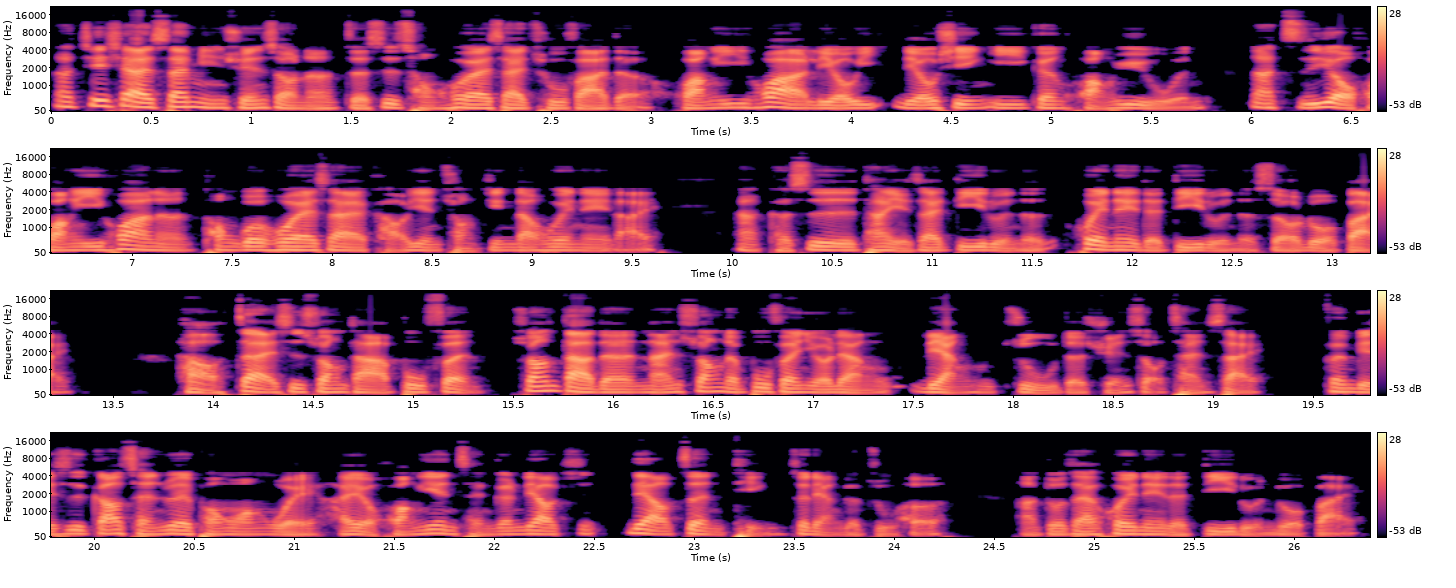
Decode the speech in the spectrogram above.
那接下来三名选手呢，则是从户外赛出发的黄一化、刘刘星一跟黄玉文。那只有黄一化呢通过户外赛的考验，闯进到会内来。那可是他也在第一轮的会内的第一轮的时候落败。好，再来是双打部分，双打的男双的部分有两两组的选手参赛。分别是高承瑞、彭王伟，还有黄彦成跟廖廖正廷这两个组合啊，都在会内的第一轮落败。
